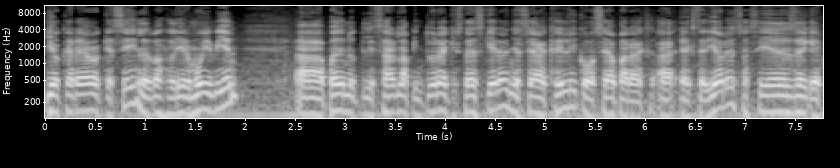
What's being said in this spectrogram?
yo creo que sí, les va a salir muy bien. Ah, pueden utilizar la pintura que ustedes quieran, ya sea acrílico o sea para ah, exteriores. Así es de que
